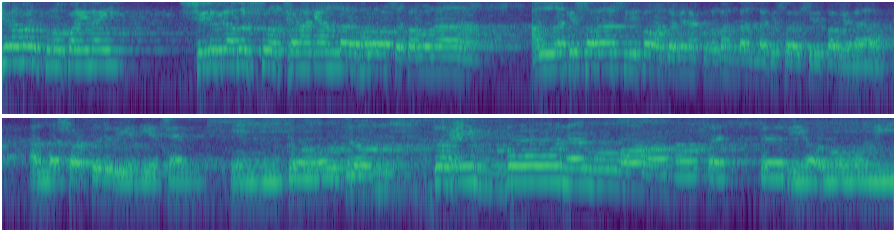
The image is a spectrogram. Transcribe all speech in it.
ছাড়া আমার কোনো উপায় নাই সে নবীর আদর্শ ছাড়া আমি আল্লাহর ভালোবাসা পাবো না আল্লাহকে সরাসরি পাওয়া যাবে না কোনো বান্দা আল্লাহকে সরাসরি পাবে না আল্লাহ শর্ত জড়িয়ে দিয়েছেন ইন কুনতুম তুহিব্বুনাল্লাহ ফাত্তাবিউনি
